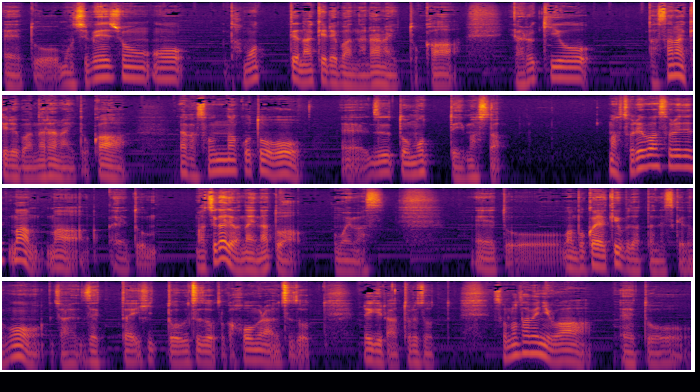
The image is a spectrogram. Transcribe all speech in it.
えーと、モチベーションを保ってなければならないとかやる気を出さなければならないとかなんかそんなことを、えー、ずっと思っていました。まあそれはそれでまあまあ、えーと、間違いではないなとは思います。えーとまあ、僕は野球部だったんですけどもじゃあ絶対ヒットを打つぞとかホームラン打つぞレギュラー取るぞそのためにはえ、ー、と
